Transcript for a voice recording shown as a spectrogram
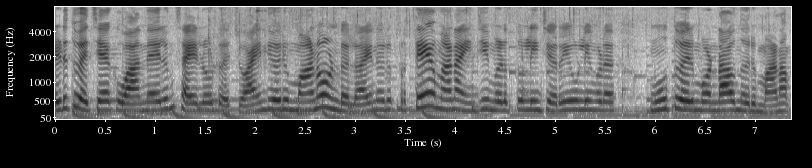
എടുത്തു വെച്ചേക്ക് വെച്ചേക്കുക അന്നേലും സൈഡിലോട്ട് വെച്ചു. അതിന്റെ ഒരു മണം ഉണ്ടല്ലോ. അതിനൊരു പ്രത്യേക മണം. ഇഞ്ചിയും വെളുത്തുള്ളിയും ചെറിയ ഉള്ളിയും കൂടെ മൂത്ത് വരുമ്പോൾ ഉണ്ടാകുന്ന ഒരു മണം.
